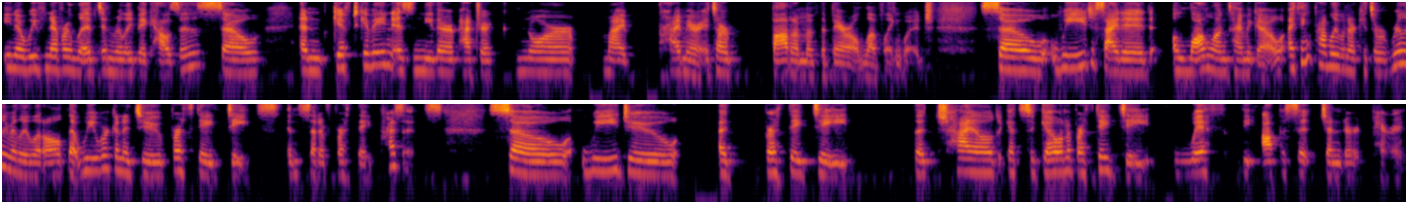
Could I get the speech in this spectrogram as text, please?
you know we've never lived in really big houses. So, and gift giving is neither Patrick nor my primary. It's our bottom of the barrel love language. So we decided a long, long time ago, I think probably when our kids were really, really little, that we were going to do birthday dates instead of birthday presents. So we do a birthday date. The child gets to go on a birthday date with the opposite gendered parent.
